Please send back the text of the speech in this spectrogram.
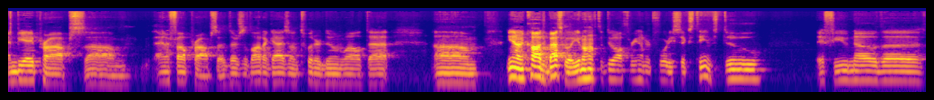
NBA props, um, NFL props. Uh, there's a lot of guys on Twitter doing well at that. Um, you know, in college basketball, you don't have to do all 346 teams. Do if you know the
